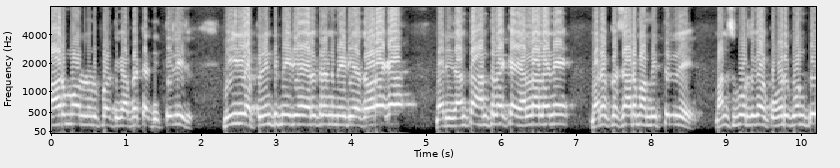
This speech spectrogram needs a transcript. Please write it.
మారుమూలు ఉండిపోద్ది కాబట్టి అది తెలియదు media print media electronic media ద్వారాగా మరి ఇదంతా అంతలెక్క వెళ్ళాలని మరొకసారి మా మిత్రుల్ని మనస్ఫూర్తిగా కోరుకుంటూ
